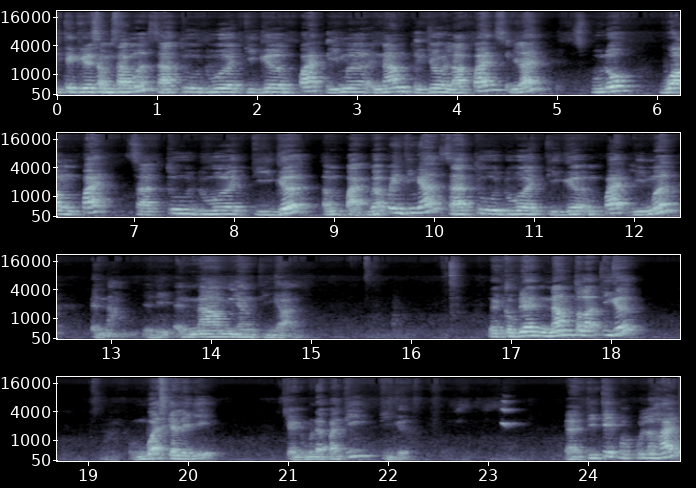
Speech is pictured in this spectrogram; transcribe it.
Kita kira sama-sama. 1, 2, 3, 4, 5, 6, 7, 8, 9 10 Buang 4 1, 2, 3, 4 Berapa yang tinggal? 1, 2, 3, 4, 5, 6 Jadi 6 yang tinggal. Dan kemudian 6 tolak 3 Buat sekali lagi. Kan kamu dapati 3 Dan titik perpuluhan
